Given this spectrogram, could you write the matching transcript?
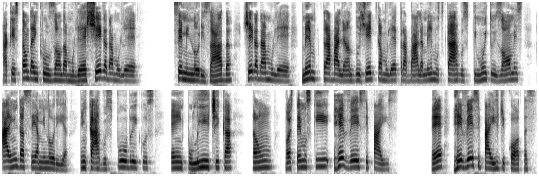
a questão da inclusão da mulher, chega da mulher ser minorizada, chega da mulher, mesmo trabalhando do jeito que a mulher trabalha, mesmo os cargos que muitos homens, ainda ser a minoria, em cargos públicos, em política. Então, nós temos que rever esse país, né? rever esse país de cotas.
